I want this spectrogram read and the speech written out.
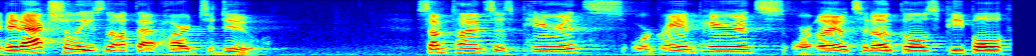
and it actually is not that hard to do. Sometimes, as parents or grandparents or aunts and uncles, people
